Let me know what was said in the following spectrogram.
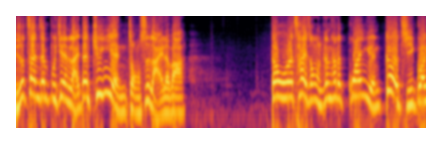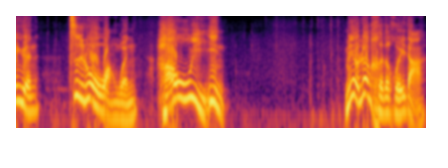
你说战争不见来，但军演总是来了吧？当我们的蔡总统跟他的官员、各级官员置若罔闻，毫无以应，没有任何的回答，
